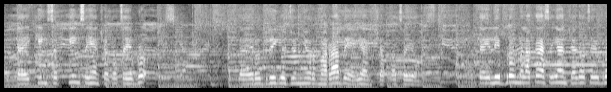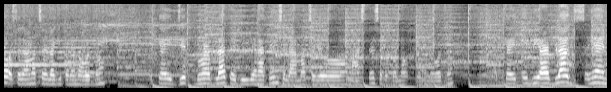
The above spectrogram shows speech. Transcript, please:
At kay Kings of Kings, ayan, shoutout sa iyo bro. At kay Rodrigo Junior Marabe, ayan, shoutout sa iyo. At kay Libron Malakas, ayan, shoutout sa iyo bro. Salamat sa lagi panonood, no? At kay Jet Buhar Vlog, kaibigan natin, salamat sa iyo master sa panonood, no? At kay TBR Vlogs, ayan,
